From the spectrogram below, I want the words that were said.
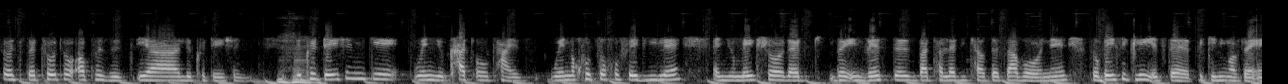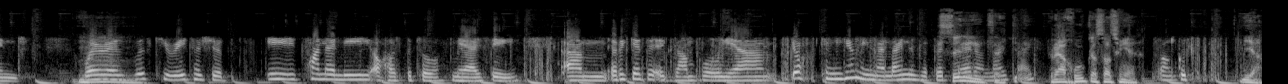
So it's the total opposite yeah liquidation liquidation ke when you cut all ties. When go fedile and you make sure that the investors ba thola ditšhelete tsa bone. So basically it's the beginning of the end. Whereas with curatorship e tshwana le a hospital may i say. Um re get the example yeah. Oh, can you hear me? My line is a bit bad on my side. Re a go utlwa sa tshwenyega. Oh, good yeah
